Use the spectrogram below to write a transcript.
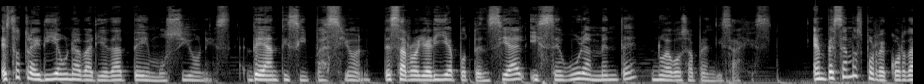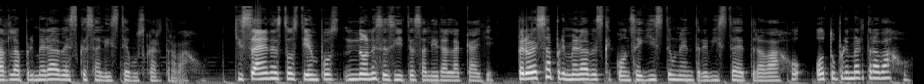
esto traería una variedad de emociones, de anticipación, desarrollaría potencial y seguramente nuevos aprendizajes. Empecemos por recordar la primera vez que saliste a buscar trabajo. Quizá en estos tiempos no necesites salir a la calle, pero esa primera vez que conseguiste una entrevista de trabajo o tu primer trabajo.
